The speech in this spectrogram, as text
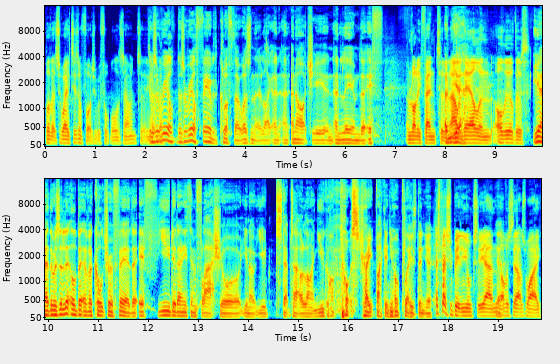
but that's the way it is, unfortunately, with footballers now. Isn't it? You There was know, a real there was a real fear with Clough though, wasn't there? Like and, and, and Archie and, and Liam that if and Ronnie Fenton And and, Alan yeah. Hill and all the others. yeah, there was a little bit of a culture of fear that if you did anything flash or you know you stepped out of line, you got put straight back in your place, didn't you? especially being a youngster, yeah, and Yeah. obviously that's why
